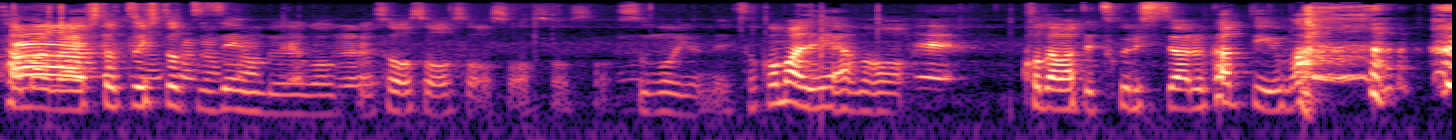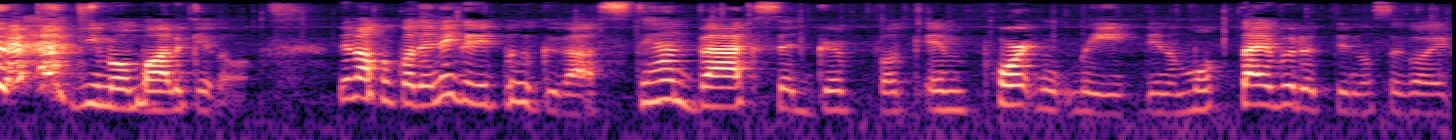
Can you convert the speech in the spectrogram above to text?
玉が一つ一つ全部動く。そうそうそうそうそうそう。すごいよね。そこまであの、ねこだわって作る必要あるかっていう、まあ、疑問もあるけど。で、まあ、ここでね、グリップフックが、stand back, said Griphook, importantly っていうの、もったいぶるっていうのすごい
